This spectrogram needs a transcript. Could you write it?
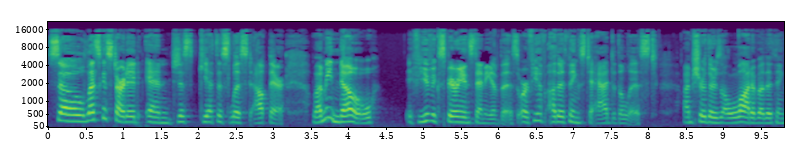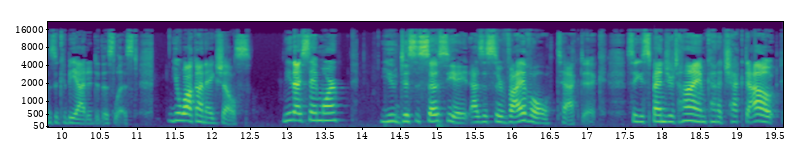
So let's get started and just get this list out there. Let me know if you've experienced any of this or if you have other things to add to the list. I'm sure there's a lot of other things that could be added to this list. You walk on eggshells. Need I say more? You disassociate as a survival tactic. So you spend your time kind of checked out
